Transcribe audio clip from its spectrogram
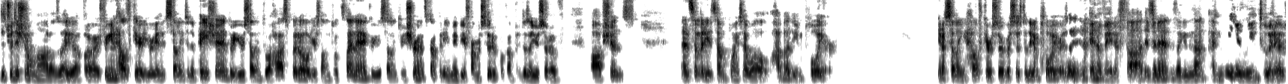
the traditional models. You know, or if you're in healthcare, you're selling to the patient, or you're selling to a hospital, you're selling to a clinic, or you're selling to an insurance company, or maybe a pharmaceutical company. Those are your sort of options. And somebody at some point said, "Well, how about the employer?" you know, selling healthcare services to the employer is an innovative thought, isn't it? It's like it's not immediately intuitive.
